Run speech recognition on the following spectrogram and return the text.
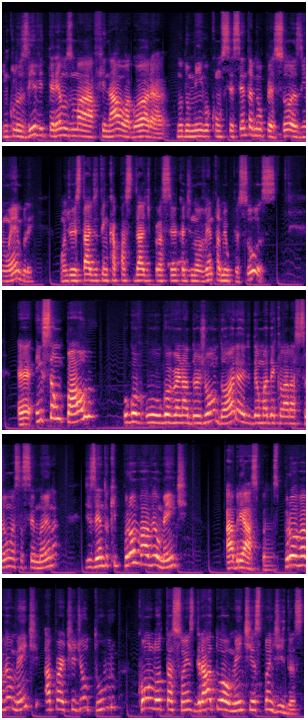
inclusive teremos uma final agora no domingo com 60 mil pessoas em Wembley, onde o estádio tem capacidade para cerca de 90 mil pessoas. É, em São Paulo, o, go o governador João Dória ele deu uma declaração essa semana dizendo que provavelmente, abre aspas, provavelmente a partir de outubro, com lotações gradualmente expandidas,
